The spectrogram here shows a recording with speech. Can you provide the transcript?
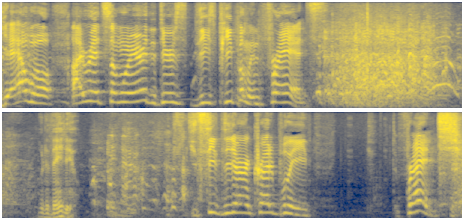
Yeah, well, I read somewhere that there's these people in France. What do they do? You see, they're incredibly French.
